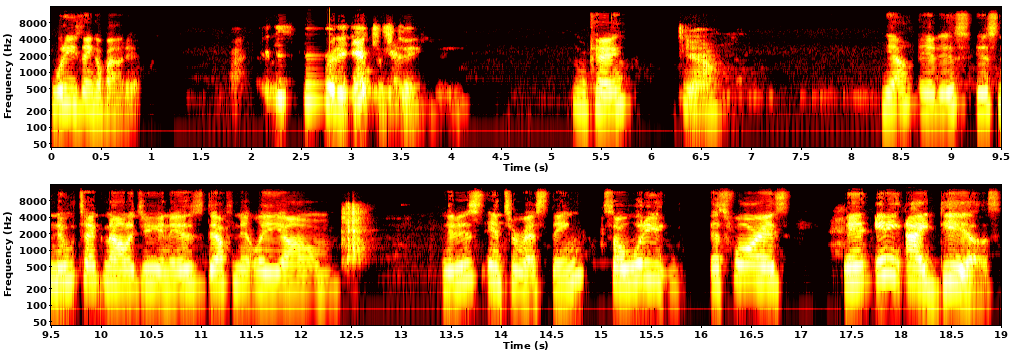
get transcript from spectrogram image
what do you think about it i think it's pretty interesting Okay. Yeah. Yeah, it is. It's new technology and it is definitely um it is interesting. So what do you as far as in any ideas,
